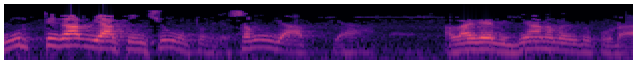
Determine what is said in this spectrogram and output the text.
పూర్తిగా వ్యాపించి ఉంటుంది. సంవ్యాప్య. అలాగే విజ్ఞానమయుడు కూడా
